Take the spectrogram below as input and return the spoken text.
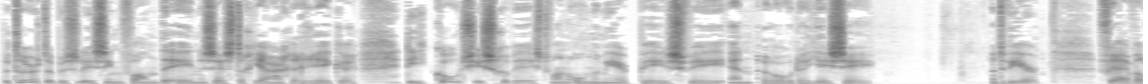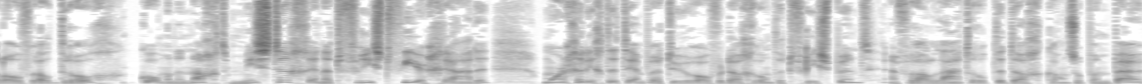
betreurt de beslissing van de 61-jarige Reker... die coach is geweest van onder meer PSV en Roda JC. Het weer. Vrijwel overal droog. Komende nacht mistig en het vriest 4 graden. Morgen ligt de temperatuur overdag rond het vriespunt. En vooral later op de dag kans op een bui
